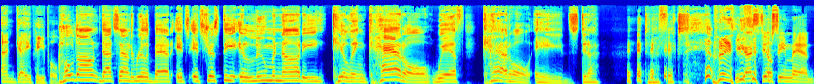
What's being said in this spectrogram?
and gay people. Hold on, that sounded really bad. It's it's just the Illuminati killing cattle with cattle aids. Did I did I fix it? You guys still seem mad.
